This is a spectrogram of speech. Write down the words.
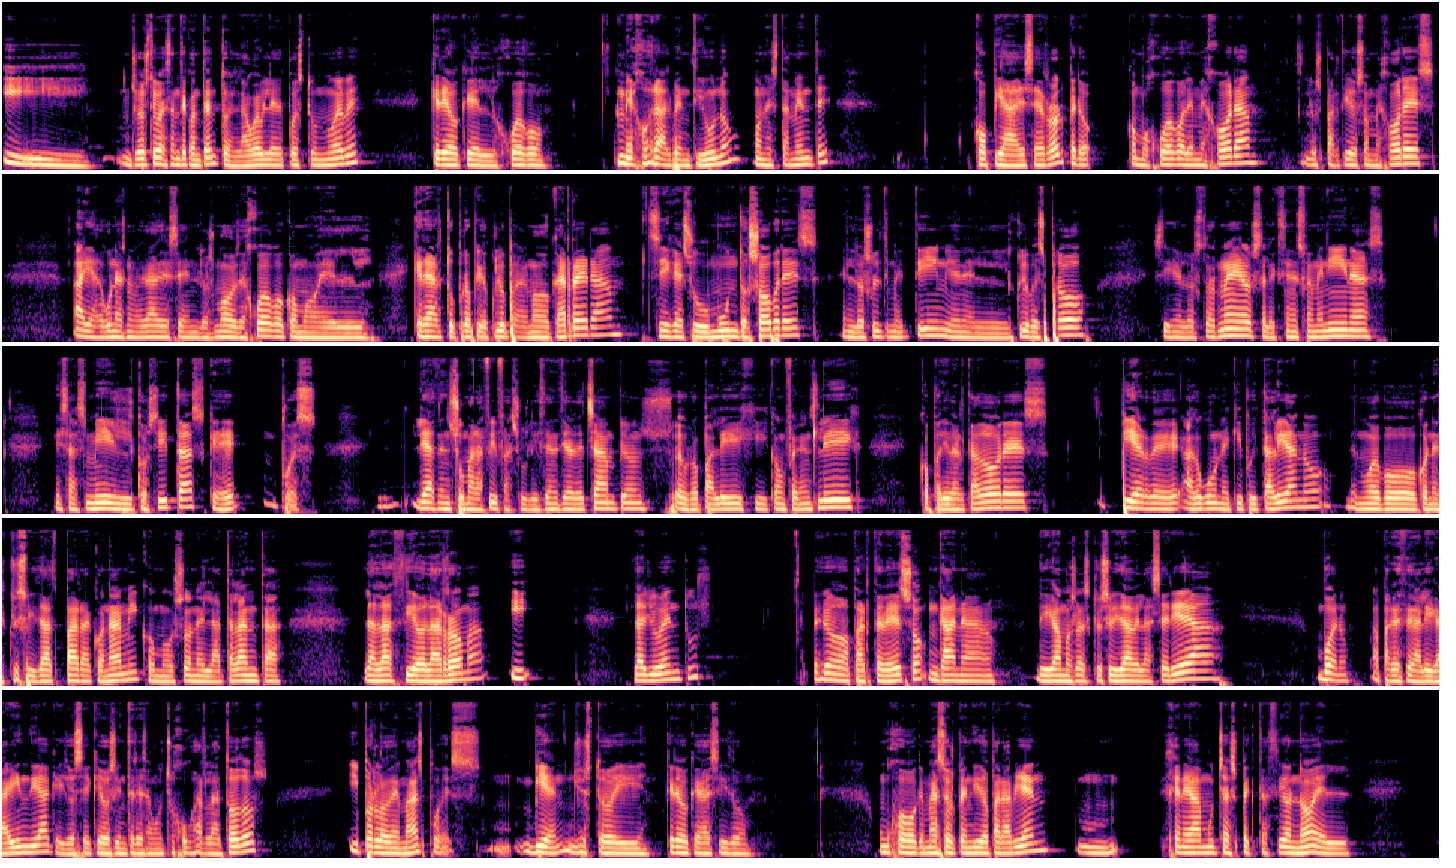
Y yo estoy bastante contento. En la web le he puesto un 9. Creo que el juego mejora al 21, honestamente. Copia ese error, pero como juego le mejora. Los partidos son mejores. Hay algunas novedades en los modos de juego, como el crear tu propio club para el modo carrera Sigue su mundo sobres en los Ultimate Team y en el Clubes Pro. Siguen los torneos, selecciones femeninas, esas mil cositas que pues le hacen sumar a FIFA sus licencias de Champions, Europa League y Conference League, Copa Libertadores, pierde algún equipo italiano, de nuevo con exclusividad para Konami, como son el Atalanta, la Lazio, la Roma y la Juventus, pero aparte de eso, gana, digamos, la exclusividad de la Serie A. Bueno, aparece la Liga India, que yo sé que os interesa mucho jugarla a todos. Y por lo demás, pues bien, yo estoy, creo que ha sido un juego que me ha sorprendido para bien. Genera mucha expectación, ¿no? El,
